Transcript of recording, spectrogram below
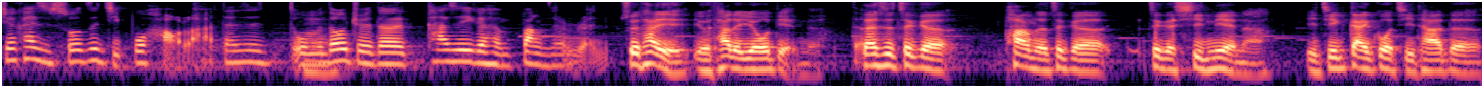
就开始说自己不好啦，但是我们都觉得他是一个很棒的人，嗯、所以他也有他的优点的。但是这个胖的这个这个信念啊，已经盖过其他的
